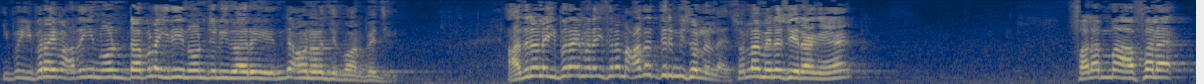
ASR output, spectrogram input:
இப்ப இப்ராஹிம் அதையும் நோண்டாப்ல இதையும் நோன் சொல்லிடுவாரு என்று அவன் நினைச்சிருப்பான் பேச்சு. அதனால இப்ராஹிம் அலைஹிஸ்ஸலாம் அதை திரும்பி சொல்லல. சொல்லாம என்ன செய்யறாங்க பலம்மா அஃபல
